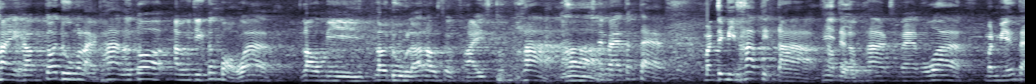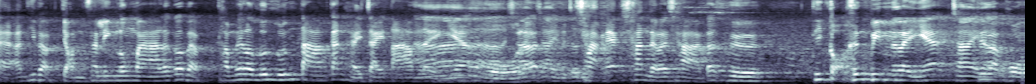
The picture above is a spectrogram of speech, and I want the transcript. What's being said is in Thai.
ใช่ครับ ก็ดูมาหลายภาคแล้วก็เอาจริงๆต้องบอกว่าเรามีเราดูแล้วเราเซอร์ไพรส์ทุกภาคอ่าใช่ไหมตั้งแต่มันจะมีภาพติดตาครัพี่บแต่ละผมภาคใช่ไหมเพราะว่ามันมีตั้งแต่อันที่แบบหย่อนสลิงลงมา แล้วก็แบบทำให้เราลุ้นๆตามกั้นหายใจตามอะไรอย่างเงี้ยอ่าโอ้โหใช่แล้วใช่มันจะ ฉากแอคชั่นแต่ละฉากก็คือ ที่เกาะเครื่องบินอะไรอย่างเงี้ยใช่ครับที่แบบโห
